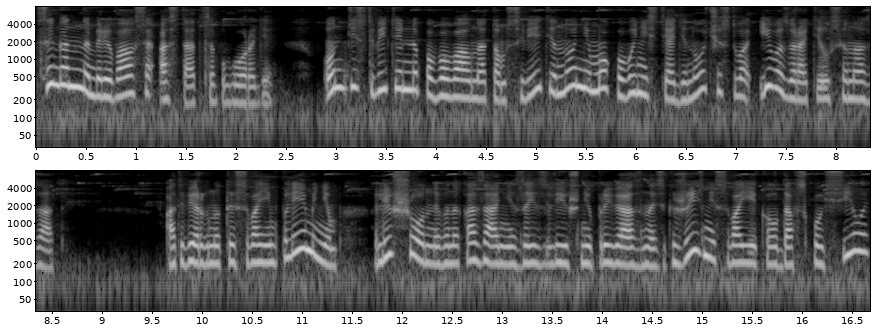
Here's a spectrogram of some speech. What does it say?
Цыган намеревался остаться в городе. Он действительно побывал на том свете, но не мог вынести одиночество и возвратился назад. Отвергнутый своим племенем, лишенный в наказании за излишнюю привязанность к жизни своей колдовской силы,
